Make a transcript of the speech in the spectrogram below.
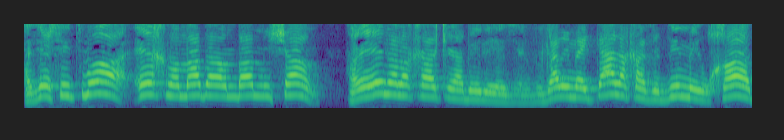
אז יש לתמוה, איך למד הרמב"ם משם? הרי אין הלכה כרבי אליעזר, וגם אם הייתה הלכה זה דין מיוחד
